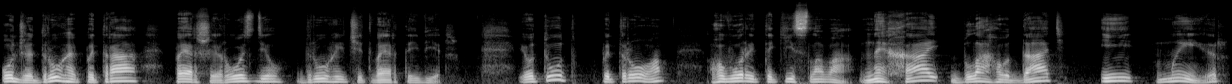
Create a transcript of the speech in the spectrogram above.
Отже, 2 Петра, перший розділ, 2, 4 вірш. І отут Петро говорить такі слова: нехай благодать і мир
